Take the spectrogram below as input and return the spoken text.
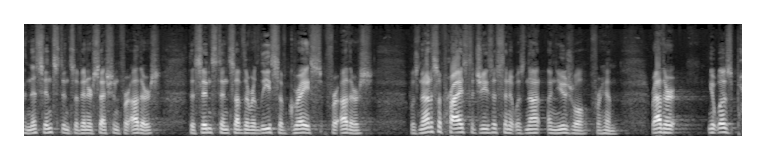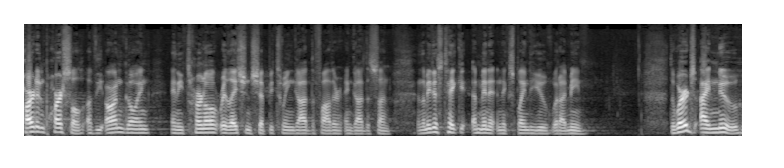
And this instance of intercession for others, this instance of the release of grace for others, was not a surprise to Jesus and it was not unusual for him. Rather, it was part and parcel of the ongoing and eternal relationship between God the Father and God the Son. And let me just take a minute and explain to you what I mean. The words I knew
